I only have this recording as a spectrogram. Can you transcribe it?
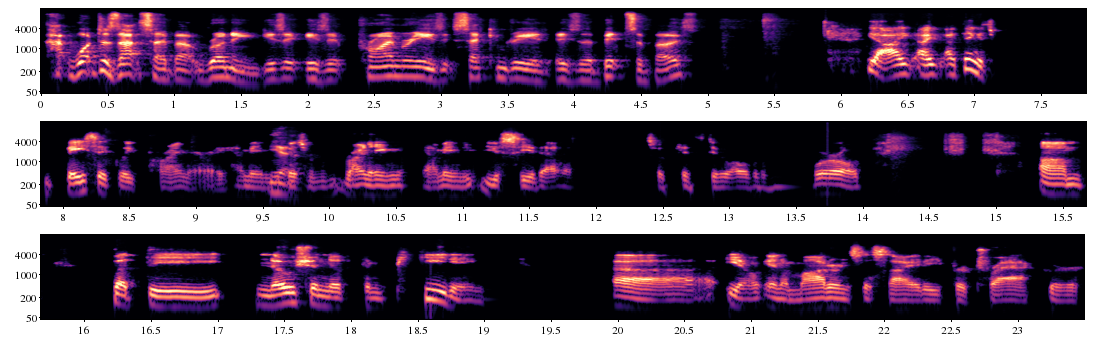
how what does that say about running? Is it is it primary? Is it secondary? Is, there bits of both? Yeah, I, I, I think it's basically primary. I mean, yeah. because running, I mean, you see that. That's what kids do all over the world. Um, but the notion of competing, uh, you know, in a modern society for track or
